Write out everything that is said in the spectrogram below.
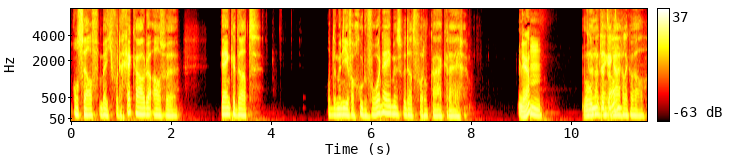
onszelf een beetje voor de gek houden als we denken dat op de manier van goede voornemens we dat voor elkaar krijgen. Ja? Hmm. Hoe ja, moet dat denk dan? ik eigenlijk wel.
